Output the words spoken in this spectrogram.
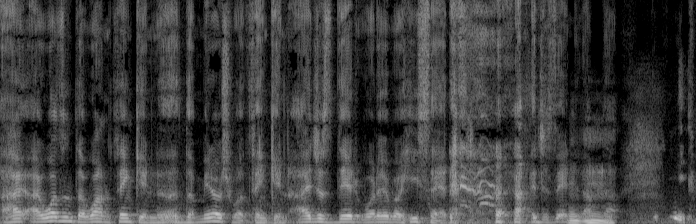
I, I wasn't the one thinking, uh, the Milos was thinking. I just did whatever he said. I just ended mm-hmm. up that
